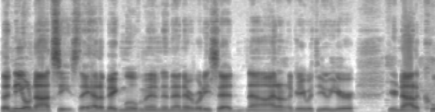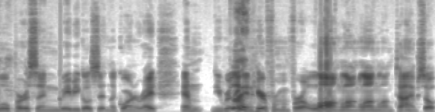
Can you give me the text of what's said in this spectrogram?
The neo Nazis, they had a big movement, and then everybody said, "No, I don't agree with you. You're you're not a cool person. Maybe go sit in the corner, right?" And you really Right. didn't hear from them for a long, long, long, long time. So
